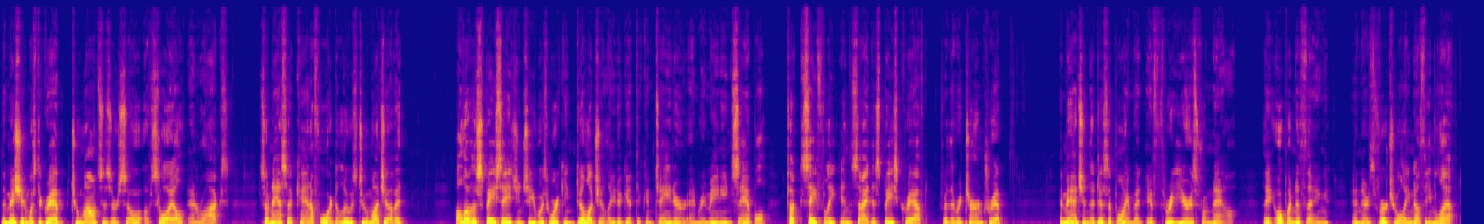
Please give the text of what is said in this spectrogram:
The mission was to grab two ounces or so of soil and rocks, so NASA can't afford to lose too much of it. Although the space agency was working diligently to get the container and remaining sample tucked safely inside the spacecraft for the return trip, imagine the disappointment if three years from now they open the thing and there's virtually nothing left.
